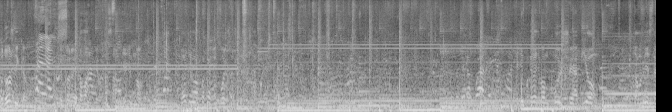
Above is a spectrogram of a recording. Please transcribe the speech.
художников, объем того места.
